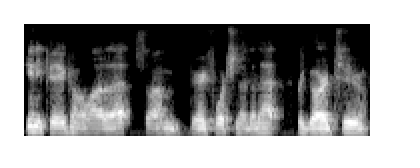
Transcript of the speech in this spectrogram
guinea pig on a lot of that. So I'm very fortunate in that regard too.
